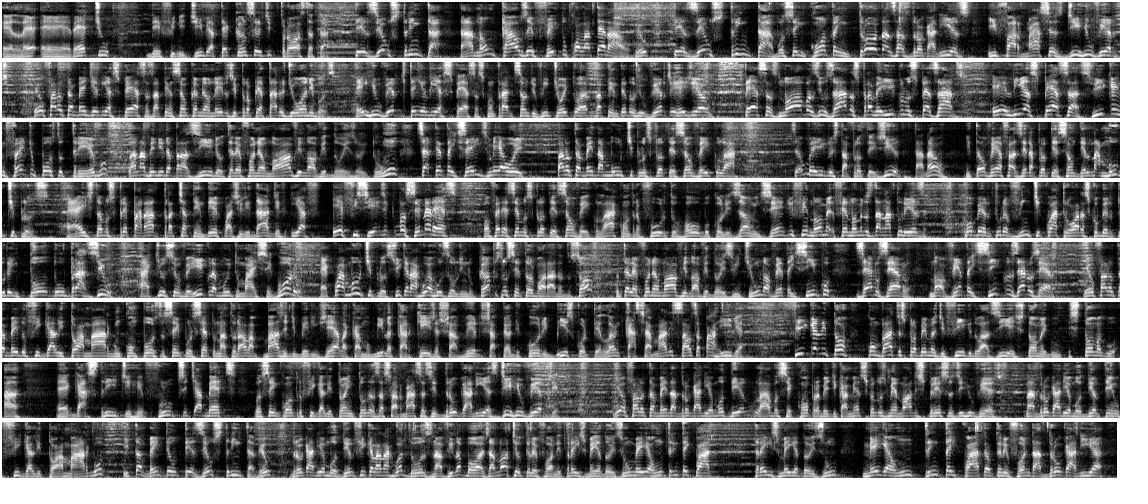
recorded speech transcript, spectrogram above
erétil definitiva e até câncer de próstata. Teseus 30, tá? Não causa efeito colateral, viu? Teseus 30, você encontra em todas as drogarias e farmácias de Rio Verde. Eu falo também de Elias Peças. Atenção, caminhoneiros e proprietários de ônibus. Em Rio Verde tem Elias Peças, com tradição de 28 anos, atendendo Rio Verde e região. Peças novas e usadas para veículos pesados. Elias Peças, fica em frente ao posto Trevo, lá na Avenida Brasília. O telefone é o 99281 7668. Falo também da Múltiplos Proteção Veicular. Seu veículo está protegido, tá não? Então venha fazer a proteção dele na Múltiplos. É, estamos preparados para te atender com a agilidade e a eficiência que você merece. Oferecemos proteção veicular contra furto, roubo, colisão, incêndio e fenôme- fenômenos da natureza. Cobertura 24 horas, cobertura em todo o Brasil. Aqui o seu veículo é muito mais seguro. É com a Múltiplos. Fica na rua Rosolino Campos, no setor Morada do Sol. O telefone é o 99221 9500 9500. Eu falo também do Figalitó Amargo, um composto 100% natural à base de berinjela, camomila, carqueja, chá verde, chapéu de couro, hibisco, hortelã, caça-amara e salsa parrilha. Figaliton combate os problemas de fígado, azia, estômago, estômago, a é, gastrite, refluxo e diabetes. Você encontra o Figaliton em todas as farmácias e drogarias de Rio Verde. E eu falo também da Drogaria Modelo. Lá você compra medicamentos pelos menores preços de Rio Verde. Na Drogaria Modelo tem o Figaliton Amargo e também tem o Teseus 30, viu? Drogaria Modelo fica lá na Rua 12, na Vila Borges. Anote o telefone 3621 6134. 3621 6134 é o telefone da Drogaria Modelo.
